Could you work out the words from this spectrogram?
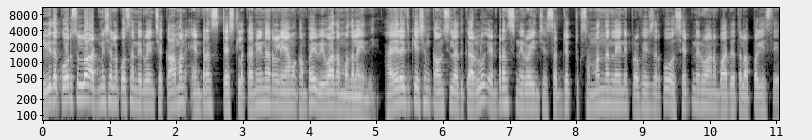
వివిధ కోర్సుల్లో అడ్మిషన్ల కోసం నిర్వహించే కామన్ ఎంట్రన్స్ టెస్ట్ల కన్వీనర్ల నియామకంపై వివాదం మొదలైంది. హైయర్ ఎడ్యుకేషన్ కౌన్సిల్ అధికారులు ఎంట్రన్స్ నిర్వహించే సబ్జెక్టుకు సంబంధం లేని ప్రొఫెసర్కు ఓ సెట్ నిర్వహణ బాధ్యతలు అప్పగిస్తే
